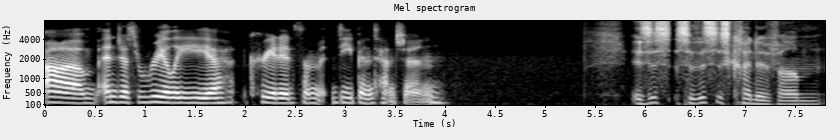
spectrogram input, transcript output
um, and just really created some deep intention. Is this so? This is kind of um,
